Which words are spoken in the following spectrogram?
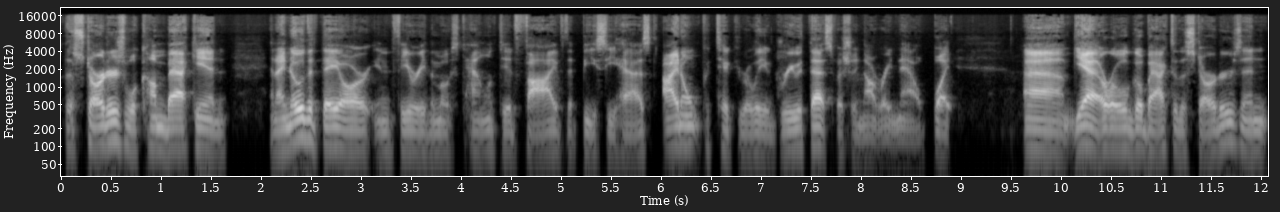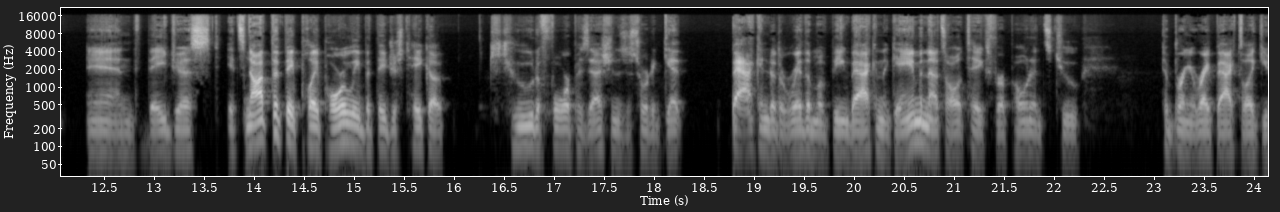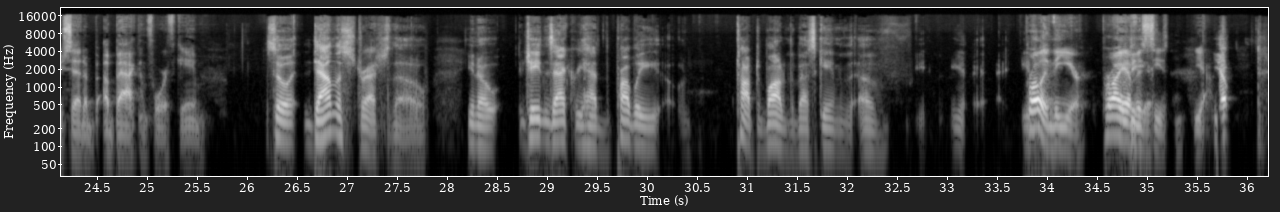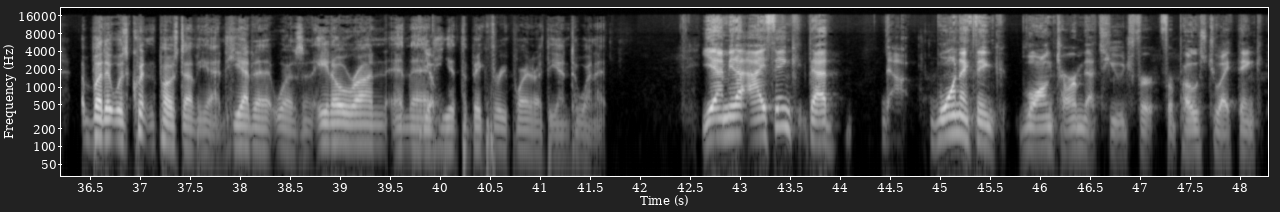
the starters will come back in. And I know that they are, in theory, the most talented five that BC has. I don't particularly agree with that, especially not right now. But um, yeah, or we'll go back to the starters and and they just it's not that they play poorly, but they just take a two to four possessions to sort of get back into the rhythm of being back in the game, and that's all it takes for opponents to to bring it right back to, like you said, a, a back and forth game. So down the stretch, though, you know, Jaeden Zackery had probably top to bottom the best game of, of you probably the year, probably of the year. season. Yeah. Yep. But it was Quinten Post down the end. He had a was an 8-0 run, and then yep. he hit the big three pointer at the end to win it. Yeah, I mean, I think that uh, one, I think long term, that's huge for for Post, who I think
